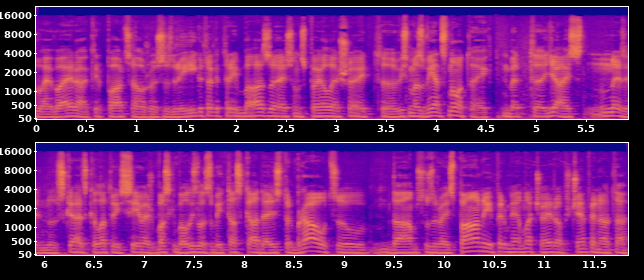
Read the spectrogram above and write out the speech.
vai vairāk ir pārcēlušies uz Rīgu, tagad arī bāzējas un spēlē šeit. Eh, vismaz viens noteikti. Bet, eh, jā, es nu, nezinu, nu, skaidrs, ka Latvijas sieviešu basketbola izlase bija tas, kādēļ es tur braucu. Dāmas uzvarēja Spāniju pirmajā mačā Eiropas čempionātā,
